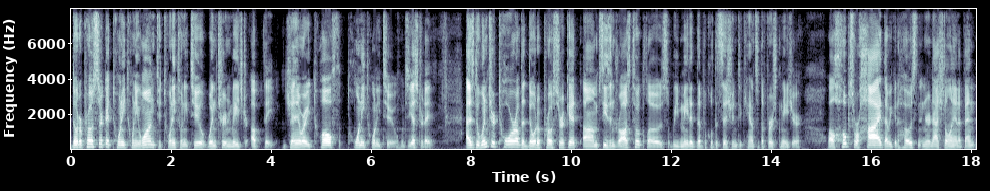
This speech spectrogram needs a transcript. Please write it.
Dota Pro Circuit 2021 to 2022 Winter Major Update, January 12th, 2022, which is yesterday. As the winter tour of the Dota Pro Circuit um, season draws to a close, we made a difficult decision to cancel the first major. While hopes were high that we could host an international LAN event,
